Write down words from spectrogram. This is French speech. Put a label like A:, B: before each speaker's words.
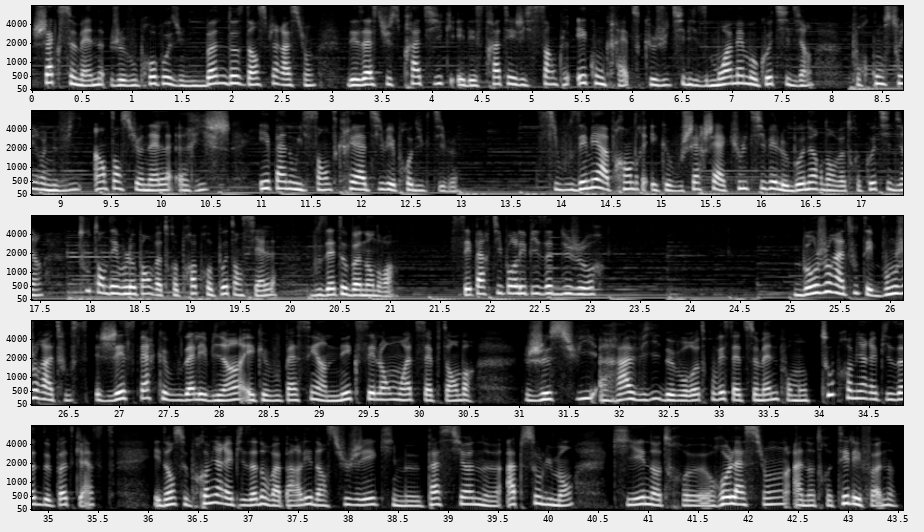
A: Chaque semaine, je vous propose une bonne dose d'inspiration, des astuces pratiques et des stratégies simples et concrètes que j'utilise moi-même au quotidien pour construire une vie intentionnelle, riche, épanouissante, créative et productive. Si vous aimez apprendre et que vous cherchez à cultiver le bonheur dans votre quotidien tout en développant votre propre potentiel, vous êtes au bon endroit. C'est parti pour l'épisode du jour. Bonjour à toutes et bonjour à tous. J'espère que vous allez bien et que vous passez un excellent mois de septembre. Je suis ravie de vous retrouver cette semaine pour mon tout premier épisode de podcast. Et dans ce premier épisode, on va parler d'un sujet qui me passionne absolument, qui est notre relation à notre téléphone.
